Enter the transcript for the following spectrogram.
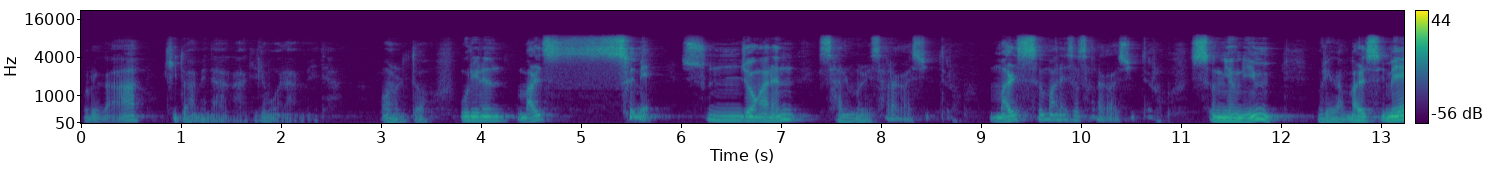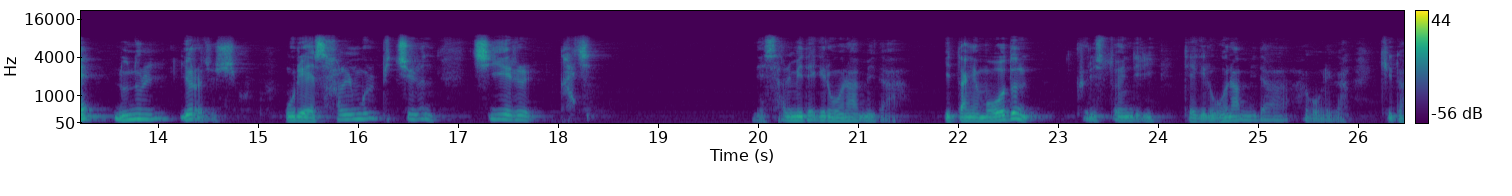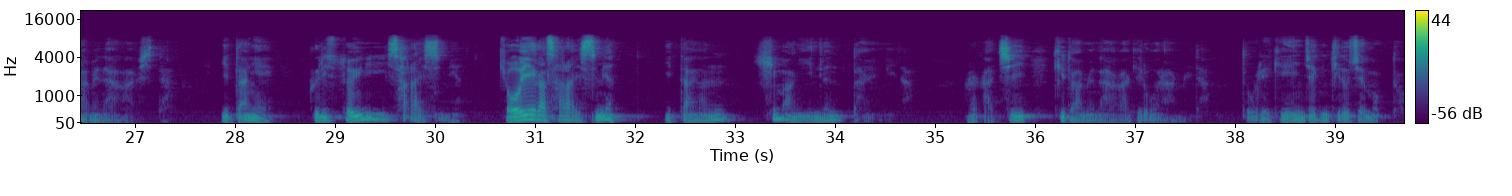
우리가 기도하며 나아가기를 원합니다. 오늘도 우리는 말씀에 순종하는 삶을 살아갈 수 있도록 말씀 안에서 살아갈 수 있도록 성령님 우리가 말씀에 눈을 열어주시고 우리의 삶을 비추는 지혜를 가진 내 삶이 되기를 원합니다. 이 땅의 모든 그리스도인들이 되기를 원합니다. 하고 우리가 기도하며 나아갑시다. 이 땅에 그리스도인이 살아있으면, 교회가 살아있으면 이 땅은 희망이 있는 땅입니다. 오늘 같이 기도하며 나아가기를 원합니다. 또 우리의 개인적인 기도 제목도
